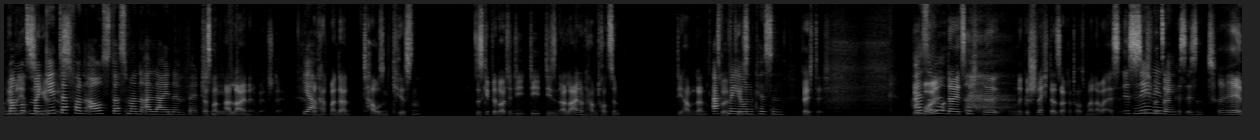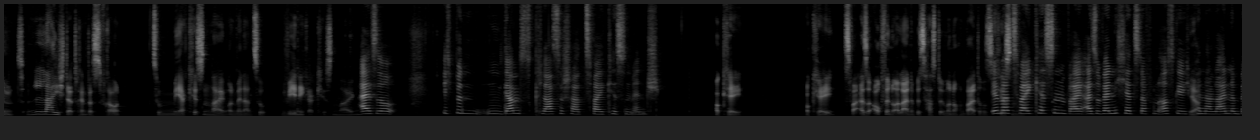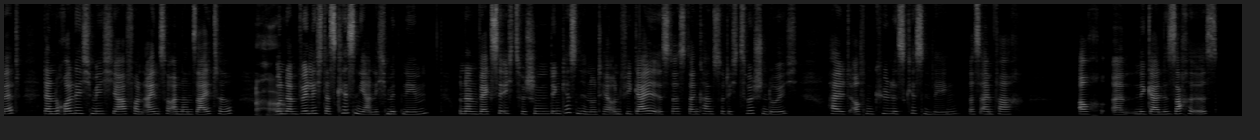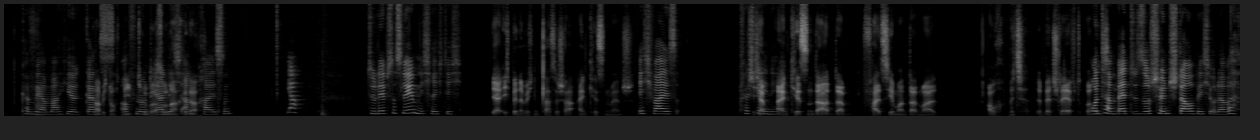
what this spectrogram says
man, Man, man geht ist, davon aus, dass man alleine im Bett dass man alleine im Bett steht. Ja. Dann hat man dann 1000 Kissen. Also es gibt ja Leute, die, die, die sind allein und haben trotzdem, die haben dann 8 12 Millionen Kissen. Kissen. Richtig. Wir Also- wollen da jetzt nicht eine, eine Geschlechtersache draus machen, aber es ist, Nee, ich würde nee, sagen, nee. es ist ein Trend, ein leichter Trend, dass Frauen zu mehr Kissen neigen und Männern zu weniger Kissen neigen. Also, ich bin ein ganz klassischer Zwei-Kissen-Mensch. Okay. Okay. Zwei, also auch wenn du alleine bist, hast du immer noch ein weiteres Immer Kissen. zwei Kissen, weil, also wenn ich jetzt davon ausgehe, ich Ja. bin allein im Bett, dann rolle ich mich ja von ein zur anderen Seite Aha. und dann will ich das Kissen ja nicht mitnehmen. Und dann wechsle ich zwischen den Kissen hin und her. Und wie geil ist das? Dann kannst du dich zwischendurch halt auf ein kühles Kissen legen, was einfach auch äh, eine geile Sache ist. Können wir Hm. ja mal hier ganz ich offen und so ehrlich nachgedacht. anpreisen. Ja. Du lebst das Leben nicht richtig. ja, ich bin nämlich ein klassischer Einkissenmensch. Ich weiß. Ich Verstehe habe nicht. ein Kissen da, da, falls jemand dann mal auch mit im Bett schläft. Und Unterm Bett so schön staubig oder was?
